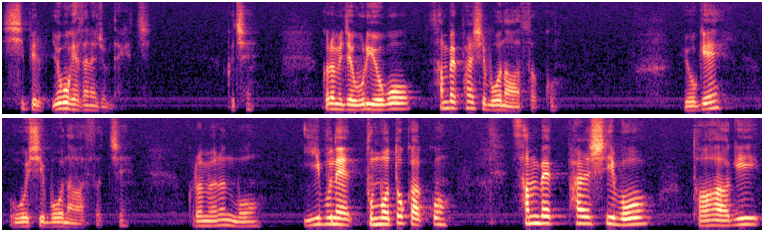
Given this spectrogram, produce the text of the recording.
11 요거 계산해 주면 되겠지. 그치? 그럼 이제 우리 요거 385 나왔었고 요게 55 나왔었지. 그러면은 뭐 2분의 분모 똑같고 385 더하기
